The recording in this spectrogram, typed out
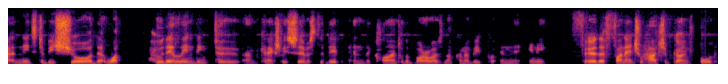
uh, needs to be sure that what who they're lending to um, can actually service the debt, and the client or the borrower is not going to be put in any further financial hardship going forward.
